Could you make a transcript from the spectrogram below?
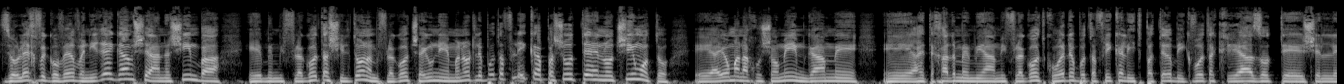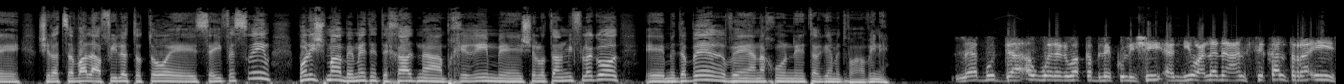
זה הולך וגובר, ונראה גם שהאנשים אה, במפלגות השלטון, המפלגות שהיו נאמנות לבוטפליקה, פשוט נוטשים אותו. היום אנחנו שומעים גם את אחד מהמפלגות קוראת לבוטפליקה להתפטר בעקבות הקריאה הזאת של, של הצבא להפעיל את אותו סעיף 20. בואו נשמע באמת את אחד מהבכירים של אותן מפלגות אה, מדבר, ואנחנו נתרגם את דבריו. הנה. لابد اولا وقبل كل شيء ان يعلن عن استقاله الرئيس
